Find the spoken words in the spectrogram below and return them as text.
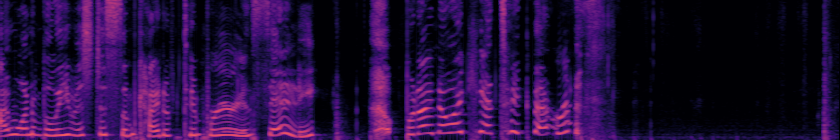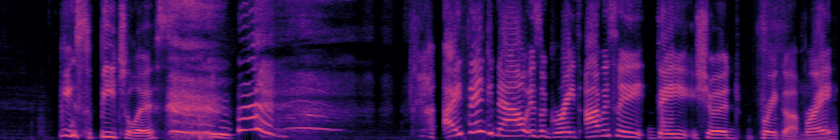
I want to believe it's just some kind of temporary insanity, but I know I can't take that risk. Being speechless. I think now is a great. Obviously, they should break up, right?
